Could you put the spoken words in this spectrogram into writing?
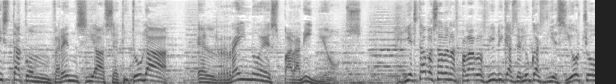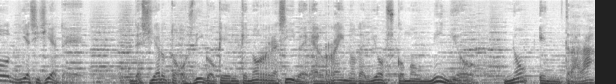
Esta conferencia se titula El reino es para niños y está basada en las palabras bíblicas de Lucas 18, 17. De cierto os digo que el que no recibe el reino de Dios como un niño, no entrará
